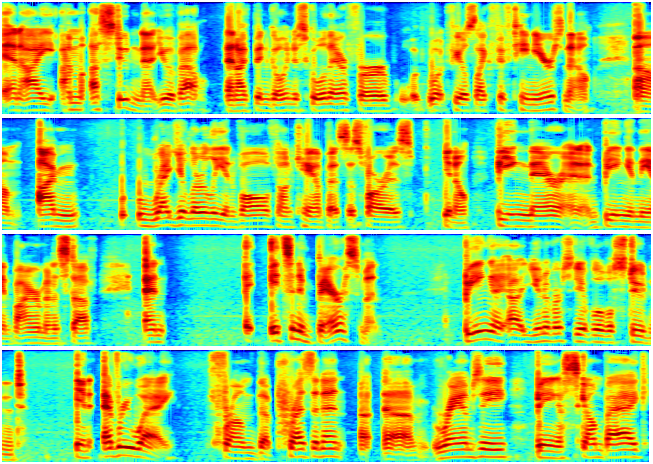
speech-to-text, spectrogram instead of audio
and I I'm a student at U of L, and I've been going to school there for what feels like 15 years now. Um, I'm regularly involved on campus as far as you know being there and, being in the environment and stuff, and it, it's an embarrassment being a, a University of Louisville student in every way from the president uh, um, Ramsey being a scumbag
